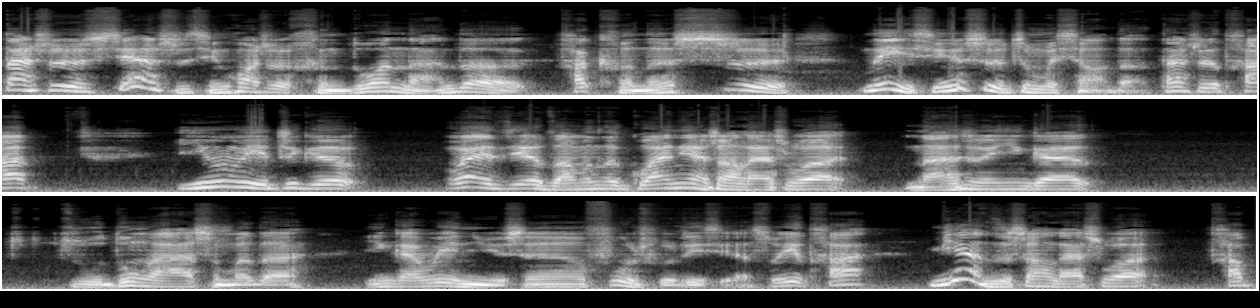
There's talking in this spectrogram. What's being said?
但是现实情况是，很多男的他可能是内心是这么想的，但是他因为这个外界咱们的观念上来说，男生应该主动啊什么的，应该为女生付出这些，所以他面子上来说，他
